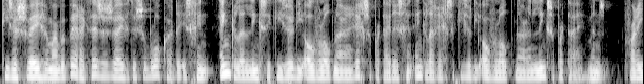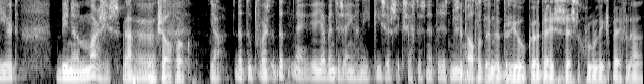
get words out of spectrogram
kiezers zweven maar beperkt. Hè? Ze zweven tussen blokken. Er is geen enkele linkse kiezer die overloopt naar een rechtse partij. Er is geen enkele rechtse kiezer die overloopt naar een linkse partij. Men varieert binnen marges. Ja, Uh, doe ik zelf ook. Ja, dat doet. Dat, nee, jij bent dus een van die kiezers. Ik zeg dus net, er is niemand. Zit altijd in de driehoek uh, D66, GroenLinks, PvdA.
